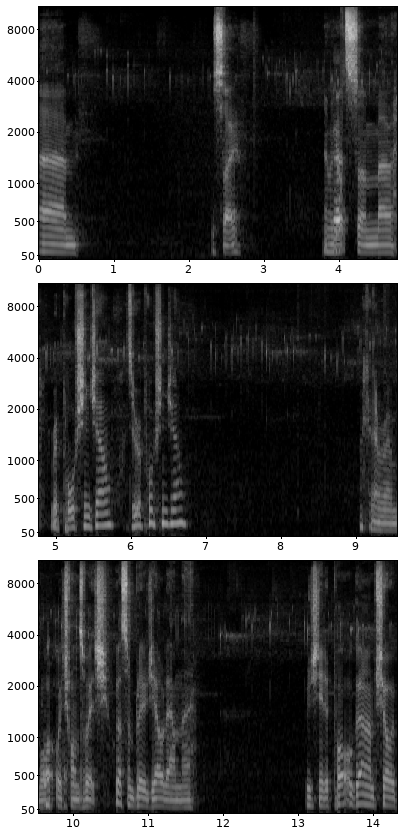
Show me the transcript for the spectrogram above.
Um, also, and we Yep. got some uh, repulsion gel. Is it repulsion gel? I can't remember what, which one's which. We've got some blue gel down there. We just need a portal gun. I'm sure.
